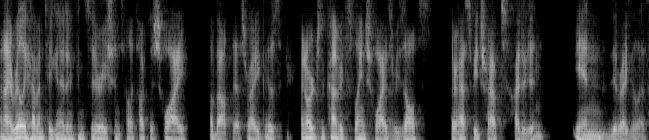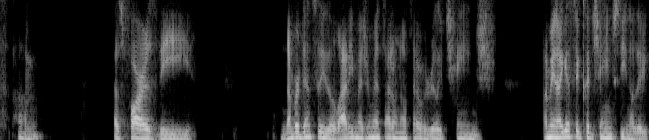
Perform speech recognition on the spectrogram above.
And I really haven't taken it into consideration until I talked to Shuai about this, right? Because in order to kind of explain Shuai's results, there has to be trapped hydrogen in the regolith. Um, as far as the number density, the LADEE measurements, I don't know if that would really change. I mean, I guess it could change, you know, the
